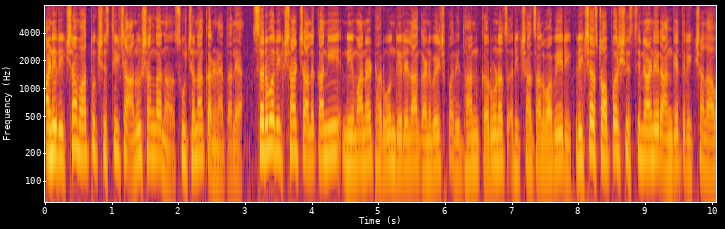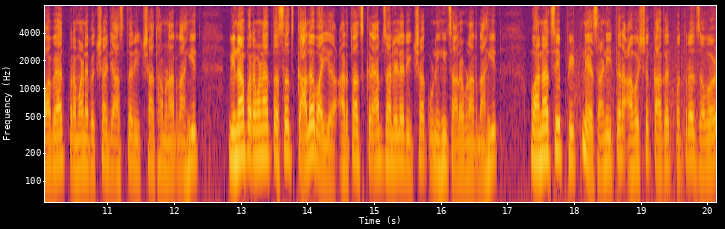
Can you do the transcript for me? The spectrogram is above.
आणि रिक्षा वाहतूक शिस्तीच्या अनुषंगानं सूचना करण्यात आल्या. सर्व रिक्षा चालकांनी नियमानं ठरवून दिलेला गणवेश परिधान करूनच रिक्षा चालवावी. रिक्षा स्टॉपवर शिस्तीने आणि रांगेत रिक्षा लावाव्यात. प्रमाणापेक्षा जास्त रिक्षा थांबणार नाहीत. विनापरवाना तसंच कालबाह्य अर्थात स्क्रॅप झालेल्या रिक्षा कुणीही चालवणार नाहीत. वाहनाचे फिटनेस आणि इतर आवश्यक कागदपत्र जवळ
